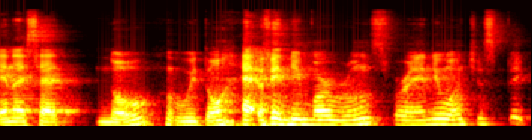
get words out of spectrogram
And I said, no, we don't have any more rooms for anyone to speak.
